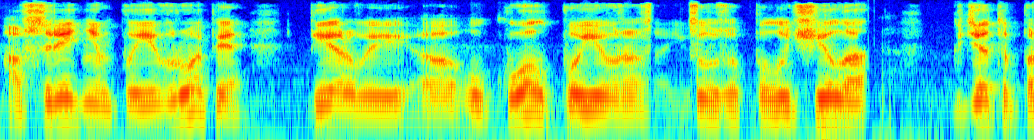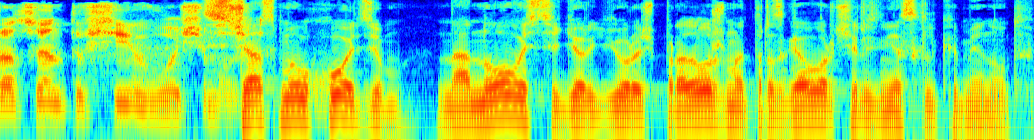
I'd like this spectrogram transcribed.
а в среднем по Европе первый э, укол по Евросоюзу получило где-то процентов 7-8. Сейчас мы уходим на новости, Георгий Юрьевич. Продолжим этот разговор через несколько минут.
